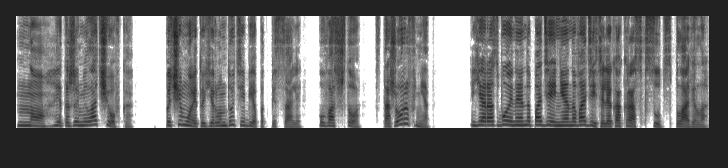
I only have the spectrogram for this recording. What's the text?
«Но это же мелочевка. Почему эту ерунду тебе подписали? У вас что, стажеров нет?» «Я разбойное нападение на водителя как раз в суд сплавила.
